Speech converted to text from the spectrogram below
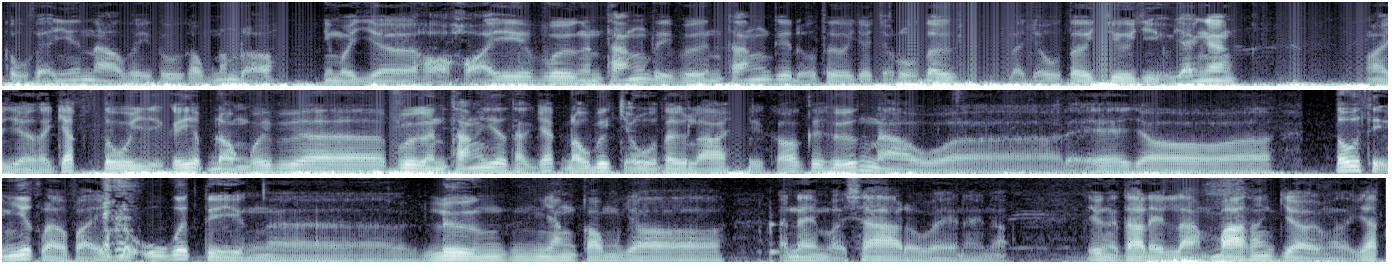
cụ thể như thế nào thì tôi không nắm rõ. Nhưng mà giờ họ hỏi Vương Anh Thắng thì Vương Anh Thắng cái đổ thừa cho chủ đầu tư là chủ đầu tư chưa chịu giải ngân. Mà giờ thật chất tôi cái hợp đồng với à, Vương Anh Thắng với thật chất đâu biết chủ đầu tư là ai. Thì có cái hướng nào uh, để cho tối thiểu nhất là phải đủ cái tiền uh, lương nhân công cho anh em ở xa rồi về này nọ. Chứ người ta đây làm 3 tháng trời mà thật chất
